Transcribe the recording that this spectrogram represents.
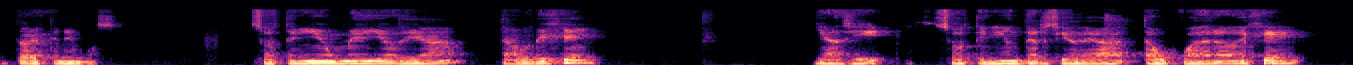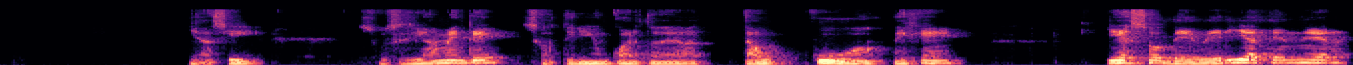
entonces tenemos sostenido un medio de A tau de G, y así sostenido un tercio de A tau cuadrado de G, y así sucesivamente, sostenido un cuarto de A tau cubo de G, y eso debería tender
